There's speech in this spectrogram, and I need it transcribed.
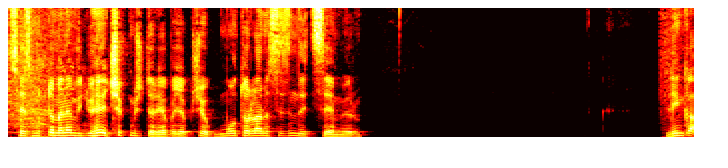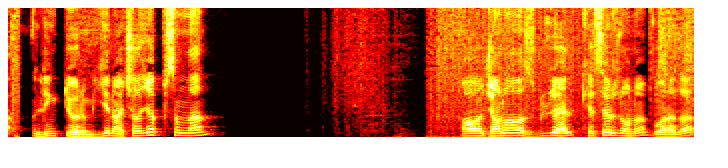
Ses muhtemelen videoya çıkmıştır. Yapacak bir şey yok. Bu motorların sesini de hiç sevmiyorum. Link link diyorum. Yine açılacak mısın lan? Aa canı az. Güzel. Keseriz onu bu arada.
